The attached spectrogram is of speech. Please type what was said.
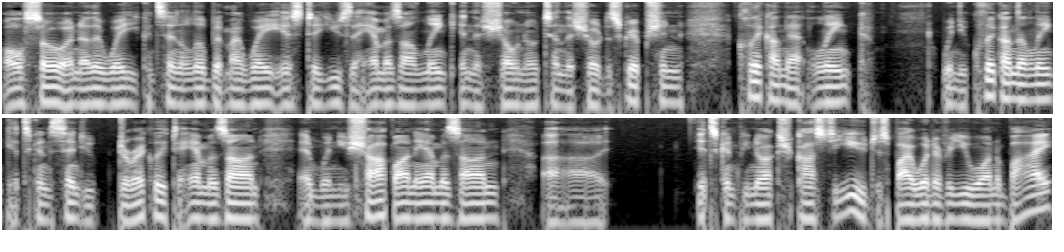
Also, another way you can send a little bit my way is to use the Amazon link in the show notes and the show description. Click on that link. When you click on the link, it's going to send you directly to Amazon. And when you shop on Amazon, uh, it's going to be no extra cost to you. Just buy whatever you want to buy.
